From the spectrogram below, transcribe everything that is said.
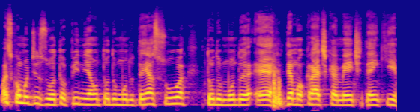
Mas, como diz o outro, opinião, todo mundo tem a sua, todo mundo é democraticamente tem que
